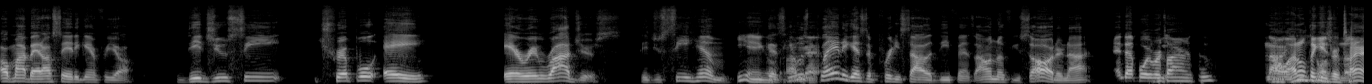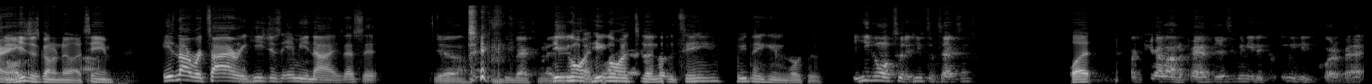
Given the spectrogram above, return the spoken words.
Oh, my bad. I'll say it again for y'all. Did you see Triple A Aaron Rodgers? Did you see him? He ain't Because gonna. he was Okay. playing against a pretty solid defense. I don't know if you saw it or not. Ain't that boy retiring too? No, I don't think he's going to retiring. another He's just going to uh, another team. He's not retiring. He's just immunized. That's it. Yeah. Be vaccinated. He going he going to another team. Who you think he can go to? He going to the Houston Texans What? or Carolina Panthers. We need a we need a quarterback.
